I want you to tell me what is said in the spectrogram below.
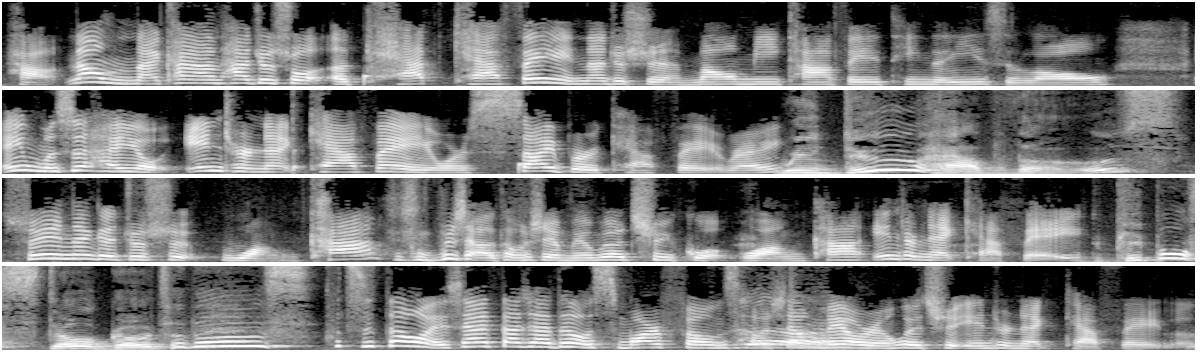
好，那我们来看看，他就说 a cat cafe，那就是猫咪咖啡厅的意思喽。 诶，我们是还有 internet cafe or cyber cafe，right？ we do have those. 所以那个就是网咖，不晓得同学们有没有去过网咖 internet cafe？ Do people still go to those? 不知道哎，现在大家都有 smartphones，好像没有人会去 internet cafe 了。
